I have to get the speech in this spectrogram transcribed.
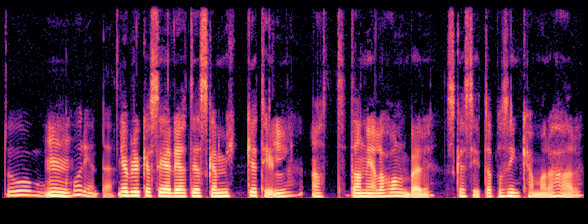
då Mm. går det inte. Jag brukar säga det att det ska mycket till att Daniela Holmberg ska sitta på sin kammare här.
